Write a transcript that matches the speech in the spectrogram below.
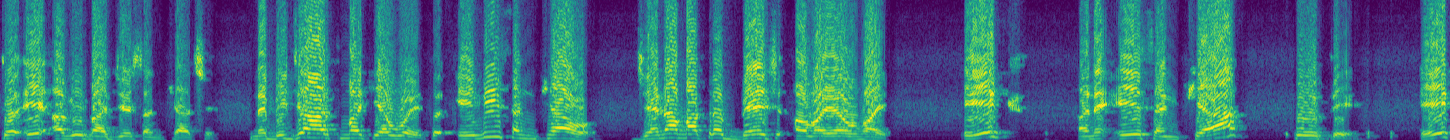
તો એ અવિભાજ્ય સંખ્યા છે. અને બીજા અર્થમાં કહેવું હોય, તો એવી સંખ્યાઓ જેના માત્ર બે જ અવયવ હોય, એક અને એ સંખ્યા પોતે, એક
